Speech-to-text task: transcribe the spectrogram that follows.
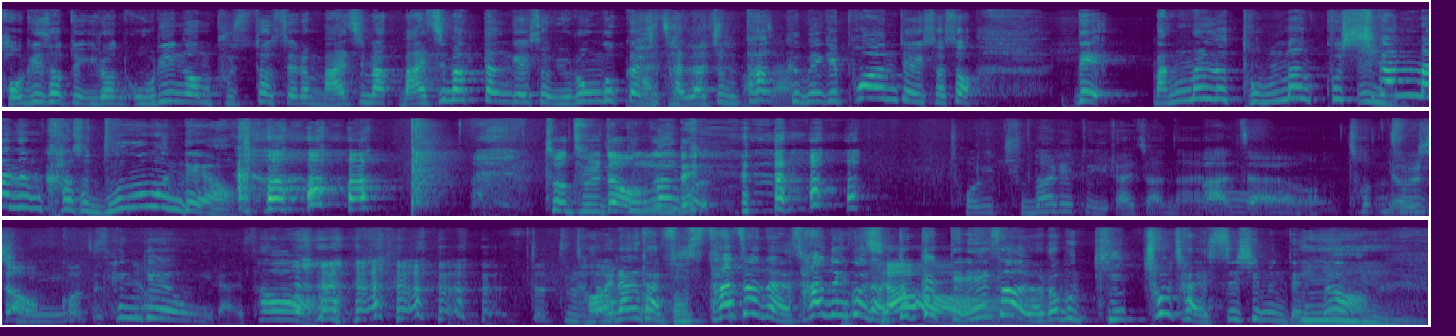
거기서도 이런 올인원 부스터 세럼 마지막 마지막 단계에서 이런 것까지 맞아, 발라주면 맞아, 다 맞아. 금액에 포함되어 있어서 네 막말로 돈 많고 시간 많으면 가서 누우면 돼요. 저 둘다돈 많고 저희 주말에도 일하잖아요. 맞아요. 전둘 열심히 다 없거든요. 생계형이라서 저둘다 저희랑 다 없어서. 비슷하잖아요. 사는 거다 그쵸? 똑같아. 해서 여러분 기초 잘 쓰시면 되고요. 음.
